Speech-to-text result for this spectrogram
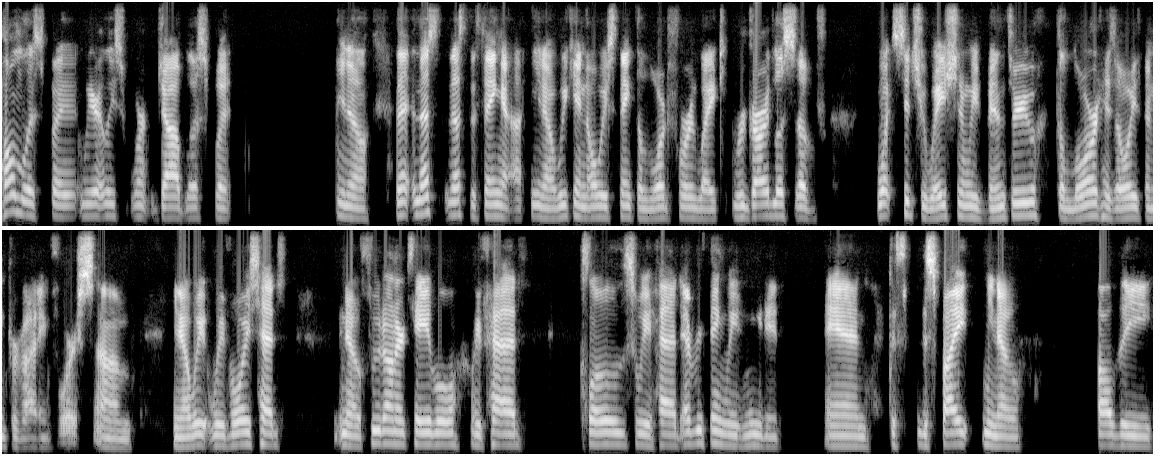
homeless but we at least weren't jobless but you know that, and that's that's the thing uh, you know we can always thank the lord for like regardless of what situation we've been through the lord has always been providing for us um, you know we, we've always had you know food on our table we've had clothes, we've had everything we needed. And despite, you know, all the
